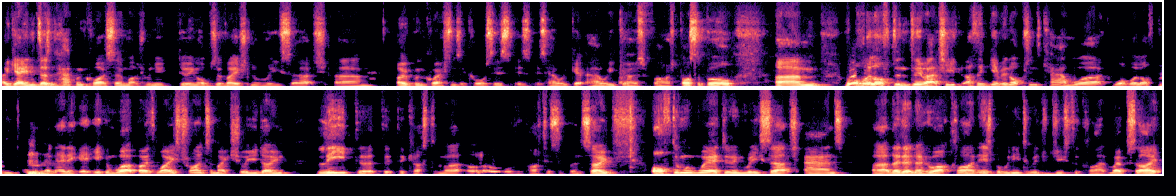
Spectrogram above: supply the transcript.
again, it doesn't happen quite so much when you're doing observational research. Um, open questions, of course, is, is, is, how we get how we go as far as possible. Um, what we'll often do, actually, I think giving options can work. What we'll often do, and, and it, it, can work both ways, trying to make sure you don't lead the, the, the customer or, or, the participant. So often when we're doing research and uh, they don't know who our client is, but we need to introduce the client website,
